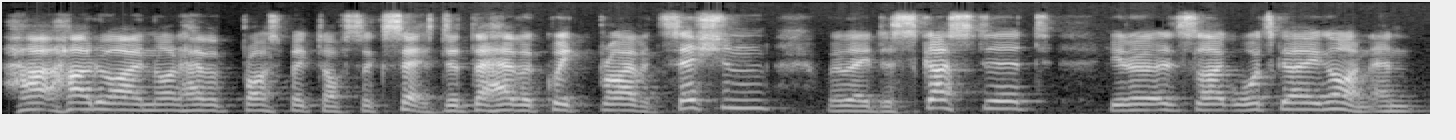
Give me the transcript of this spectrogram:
how, how do I not have a prospect of success? Did they have a quick private session where they discussed it? You know, it's like what's going on? And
